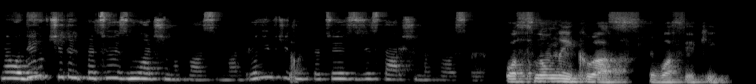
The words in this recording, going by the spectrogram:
Ну, один вчитель працює з младшими класами, а другий вчитель працює зі старшими класами. Основний клас у вас який?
